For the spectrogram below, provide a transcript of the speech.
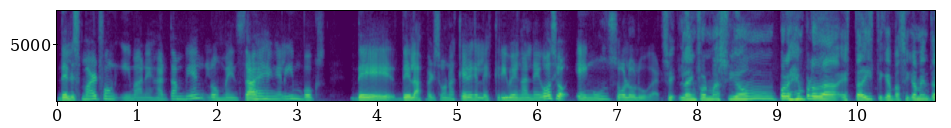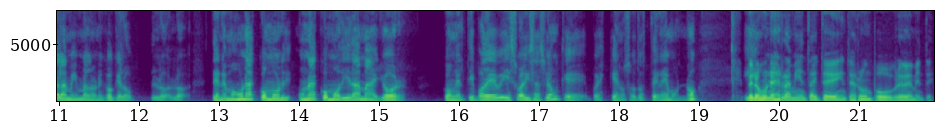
del smartphone y manejar también los mensajes en el inbox de, de las personas que le escriben al negocio en un solo lugar. Sí, la información, por ejemplo, de la estadística es básicamente la misma, lo único que lo, lo- lo- tenemos una, comodi- una comodidad mayor con el tipo de visualización que, pues, que nosotros tenemos, ¿no? Y- Pero es una herramienta, y te interrumpo brevemente,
